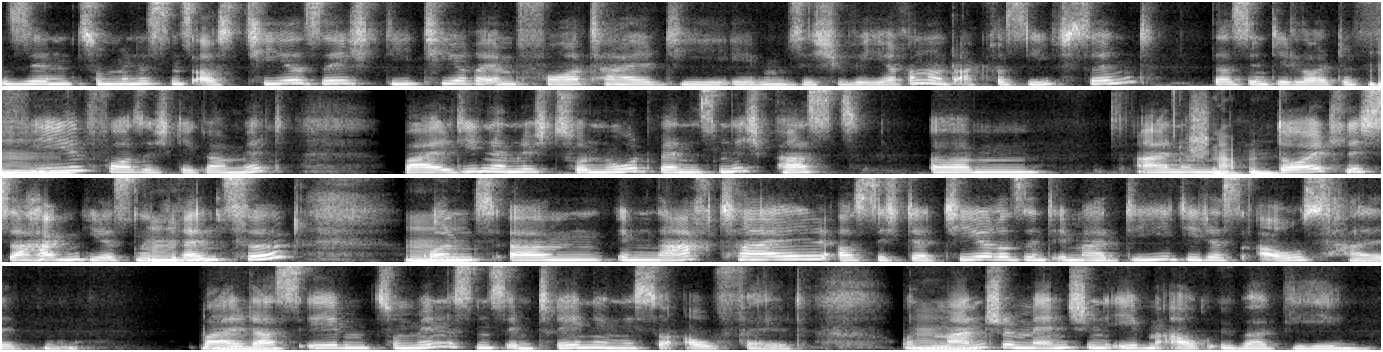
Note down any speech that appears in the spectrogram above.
sind zumindest aus Tiersicht die Tiere im Vorteil, die eben sich wehren und aggressiv sind. Da sind die Leute mhm. viel vorsichtiger mit, weil die nämlich zur Not, wenn es nicht passt, ähm, einem Schnappen. deutlich sagen, hier ist eine mhm. Grenze. Mhm. Und ähm, im Nachteil aus Sicht der Tiere sind immer die, die das aushalten weil mhm. das eben zumindest im Training nicht so auffällt. Und mhm. manche Menschen eben auch übergehen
